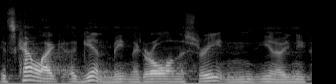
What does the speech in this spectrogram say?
It's kind of like again meeting the girl on the street, and you know, and you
